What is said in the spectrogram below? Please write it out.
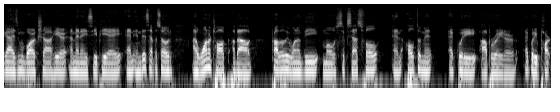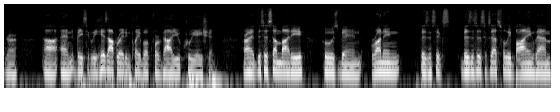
guys, Mubarak Shah here, M&A CPA, and in this episode, I want to talk about probably one of the most successful and ultimate equity operator, equity partner, uh, and basically his operating playbook for value creation. All right, this is somebody who's been running businesses businesses successfully, buying them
